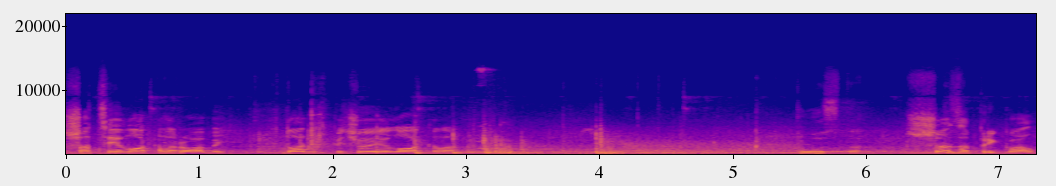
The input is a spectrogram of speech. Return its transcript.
Що цей локал робить? Хто диспетчує локала? Пусто. Що за прикол?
